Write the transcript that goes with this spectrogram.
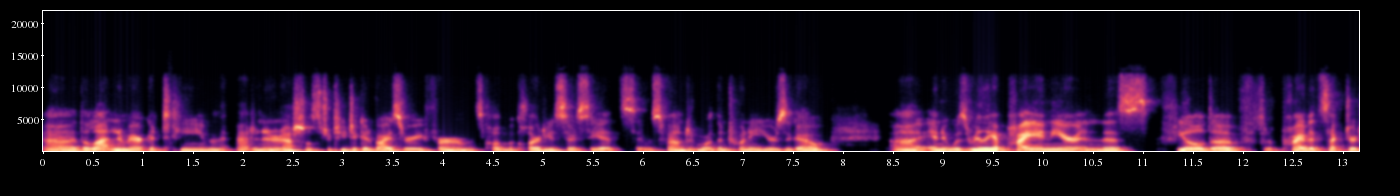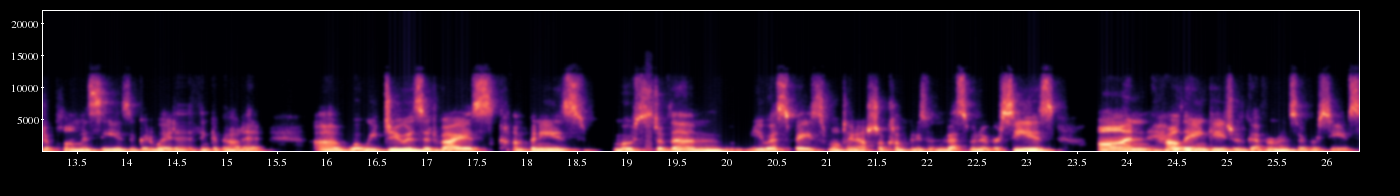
uh, the Latin America team at an international strategic advisory firm. It's called McLarty Associates. It was founded more than 20 years ago. Uh, and it was really a pioneer in this field of sort of private sector diplomacy, is a good way to think about it. Uh, what we do is advise companies, most of them US based multinational companies with investment overseas, on how they engage with governments overseas.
